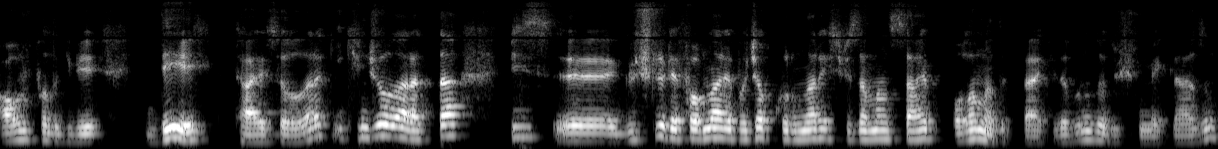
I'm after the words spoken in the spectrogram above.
Avrupalı gibi değil tarihsel olarak. İkinci olarak da biz e, güçlü reformlar yapacak kurumlara hiçbir zaman sahip olamadık belki de. Bunu da düşünmek lazım.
